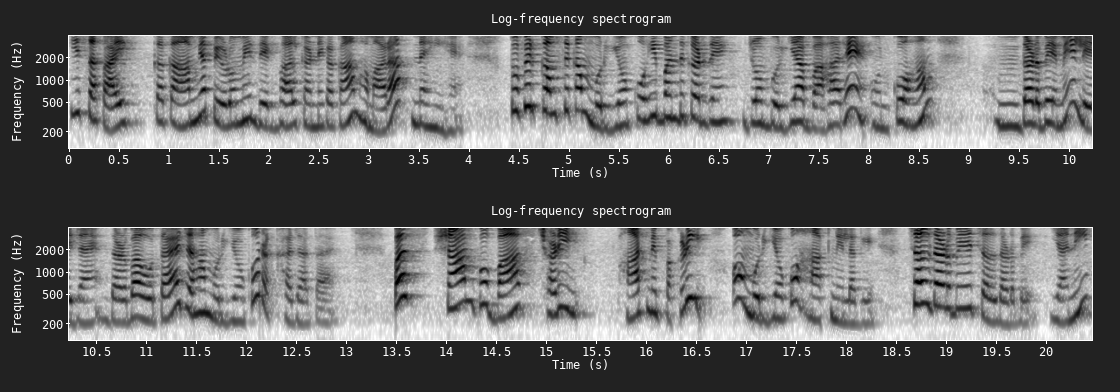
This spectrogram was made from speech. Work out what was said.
कि सफ़ाई का काम या पेड़ों में देखभाल करने का काम हमारा नहीं है। तो फिर कम से कम मुर्गियों को ही बंद कर दें। जो मुर्गियाँ बाहर हैं, उनको हम दड़बे में ले जाएँ। दड़बा होता है जहाँ मुर्गियों को रखा जाता है। बस शाम को बाँस छड़ी हाथ में पकड़ी और मुर्गियों को हाँकने लगे। चल दड़बे चल दड़बे। यानी,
